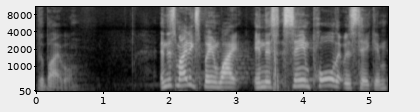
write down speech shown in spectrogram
the Bible. And this might explain why, in this same poll that was taken,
